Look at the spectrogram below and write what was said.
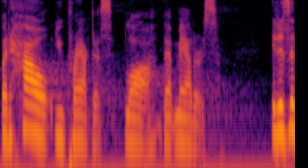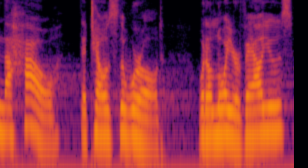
but how you practice law that matters. It is in the how that tells the world what a lawyer values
